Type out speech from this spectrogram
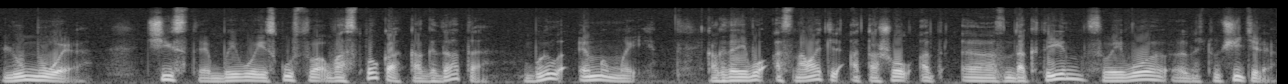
любое чистое боевое искусство Востока когда-то было ММА, когда его основатель отошел от э, доктрин своего э, значит, учителя,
